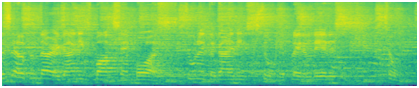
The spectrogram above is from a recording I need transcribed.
This is Elton Dari, Guy Needs Boxing Boss. Tune into Guy Needs Tune. They play the latest tune.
